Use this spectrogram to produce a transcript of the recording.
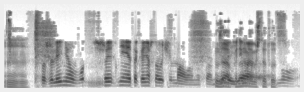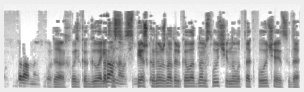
Угу. К сожалению, вот 6 дней это, конечно, очень мало, на самом да, деле. Да, понимаем, Я, что тут... Ну, странная история. Да, хоть, как говорится, Странная спешка нужна только в одном случае, но вот так получается, да.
